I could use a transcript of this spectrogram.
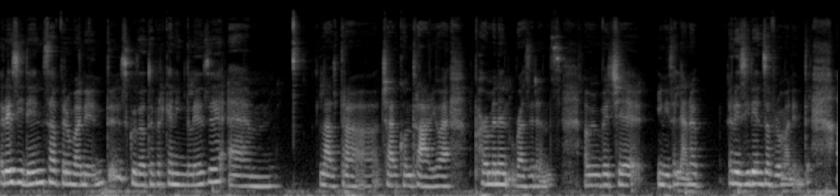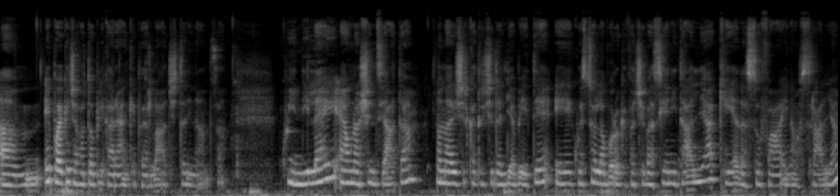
residenza permanente. Scusate perché in inglese è l'altra, cioè al contrario, è permanent residence, um, invece in italiano è residenza permanente, um, e poi che ci ha fatto applicare anche per la cittadinanza. Quindi lei è una scienziata, una ricercatrice del diabete e questo è il lavoro che faceva sia in Italia che adesso fa in Australia.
